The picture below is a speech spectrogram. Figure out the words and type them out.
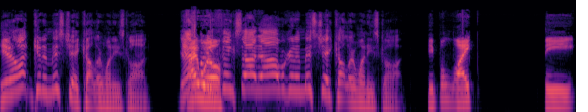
You know what? Gonna miss Jay Cutler when he's gone. I Everybody will. thinks, oh, we're gonna miss Jay Cutler when he's gone. People like the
